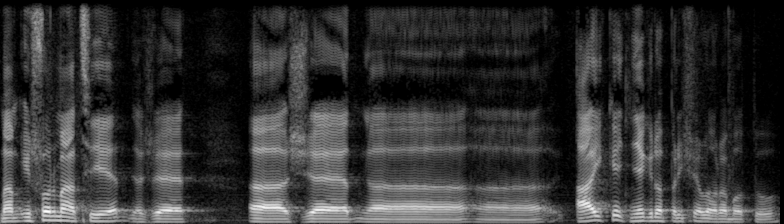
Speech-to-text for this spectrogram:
Mám informácie, že, uh, že aj keď někdo přišel o robotu,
